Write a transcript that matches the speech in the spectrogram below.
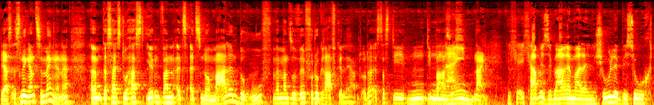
Ja, es ist eine ganze Menge. Ne? Ähm, das heißt, du hast irgendwann als, als normalen Beruf, wenn man so will, Fotograf gelernt, oder? Ist das die, die Basis? Nein. Nein. Ich, ich habe sogar einmal eine Schule besucht,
